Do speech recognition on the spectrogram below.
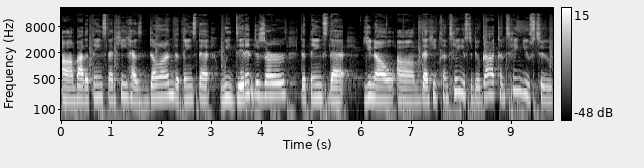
Um, by the things that he has done, the things that we didn't deserve, the things that you know, um, that He continues to do. God continues to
